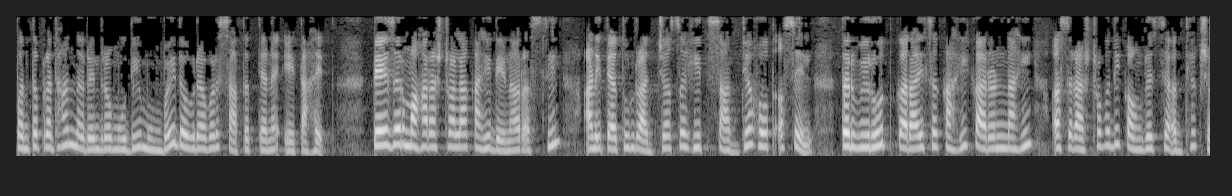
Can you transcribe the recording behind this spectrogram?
पंतप्रधान नरेंद्र मोदी मुंबई दौऱ्यावर सातत्यानं येत आहेत. ते जर महाराष्ट्राला काही देणार असतील आणि त्यातून राज्याचं हित साध्य होत असेल तर विरोध करायचं काही कारण नाही असं राष्ट्रवादी काँग्रेसचे अध्यक्ष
